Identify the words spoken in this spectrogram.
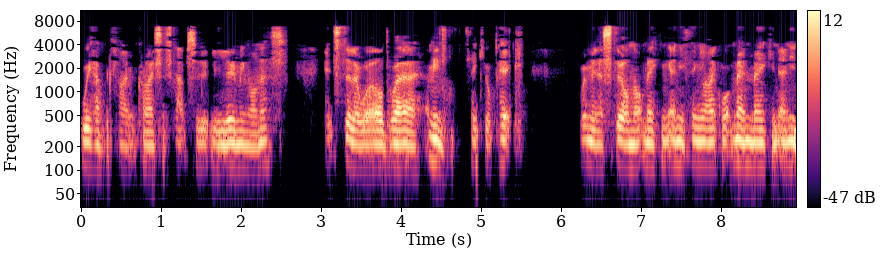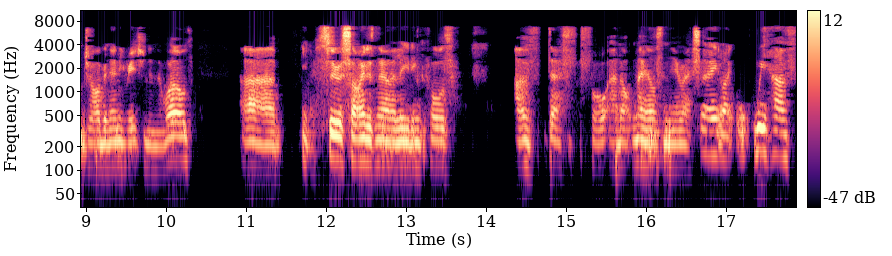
we have the climate crisis absolutely looming on us. It's still a world where, I mean, take your pick women are still not making anything like what men make in any job in any region in the world. Uh, you know, suicide is now the leading cause of death for adult males in the USA. Like we have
